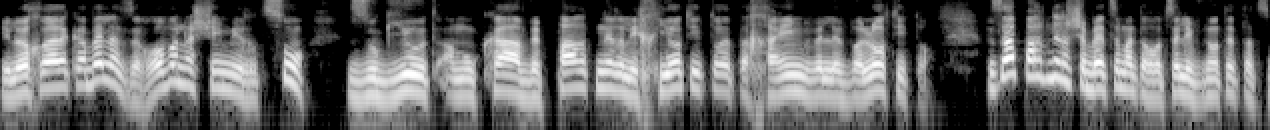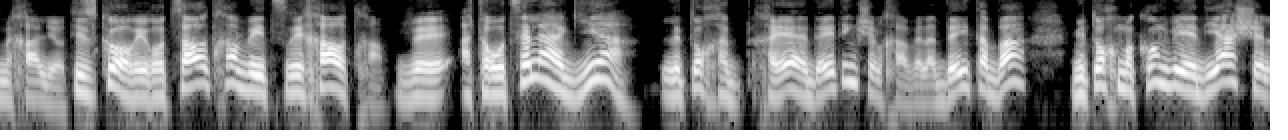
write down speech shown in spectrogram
היא לא יכולה לקבל את זה. רוב הנשים ירצו זוגיות עמוקה ופרטנר לחיות איתו את החיים ולבלות איתו. וזה הפרטנר שבעצם אתה רוצה לבנות את עצמך להיות. תזכור, היא רוצה אותך והיא צריכה אותך. ואתה רוצה להגיע לתוך חיי ה dating שלך ולדייט הבא מתוך מקום וידיעה של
